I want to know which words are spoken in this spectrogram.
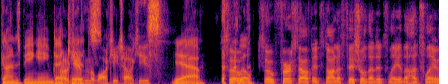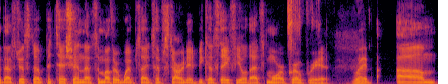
guns being aimed at Oh, gave them the walkie talkies. yeah, So, Well- so first off, it's not official that it's Leia the Hutt Slayer. That's just a petition that some other websites have started because they feel that's more appropriate. right. Um,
